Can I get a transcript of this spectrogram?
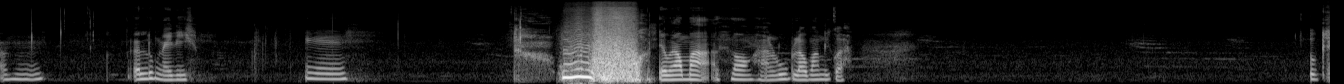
อืมรูปไหนดี อืม เดี๋ยวเรามาลองหารูปเราบ้างดีกว่า โอเค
